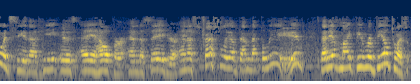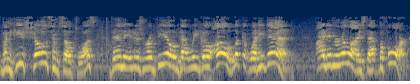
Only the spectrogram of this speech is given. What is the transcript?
would see that He is a helper and a Savior, and especially of them that believe, that it might be revealed to us. When He shows Himself to us, then it is revealed that we go, oh, look at what He did. I didn't realize that before.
